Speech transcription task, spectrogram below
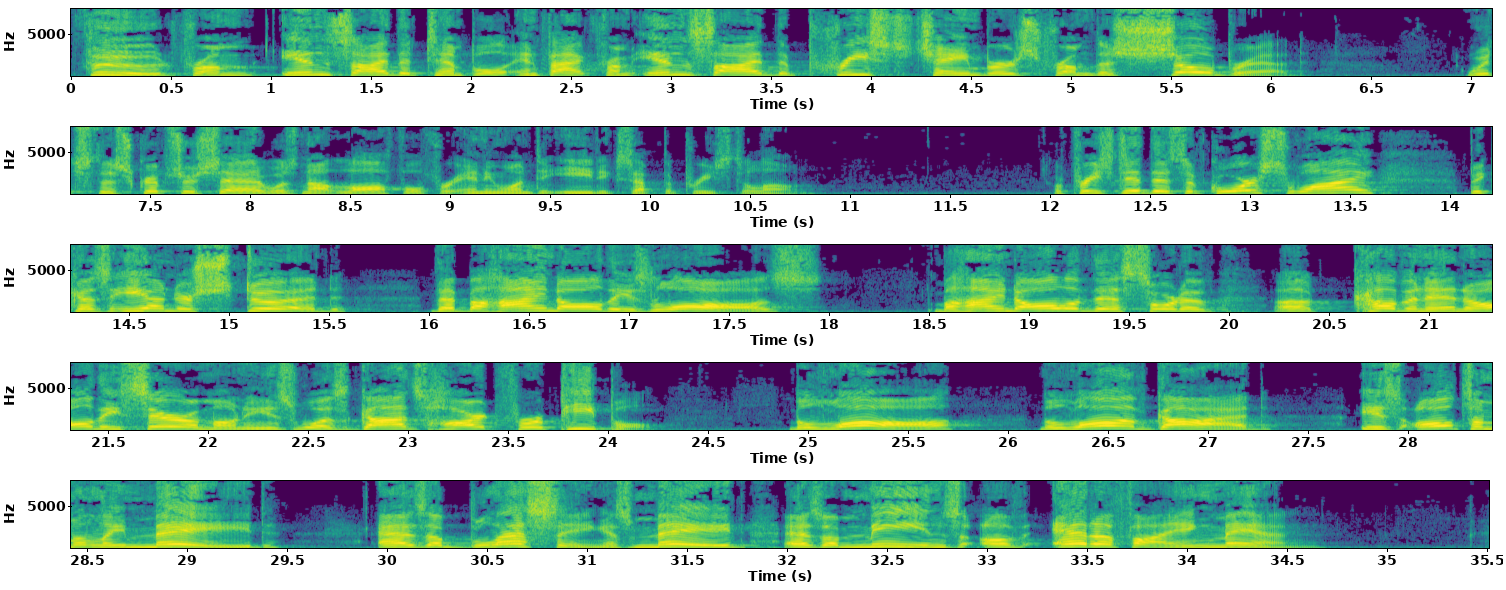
food from inside the temple, in fact, from inside the priest chambers from the showbread, which the scripture said was not lawful for anyone to eat except the priest alone. The priest did this, of course. Why? Because he understood that behind all these laws, behind all of this sort of uh, covenant and all these ceremonies was God's heart for people. The law, the law of God, is ultimately made as a blessing, is made as a means of edifying man.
